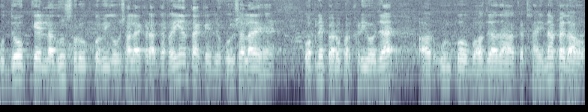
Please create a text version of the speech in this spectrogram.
उद्योग के लघु स्वरूप को भी गौशालाएँ खड़ा कर रही हैं ताकि जो गौशालाएँ हैं, वो अपने पैरों पर खड़ी हो जाए और उनको बहुत ज़्यादा कठिनाई ना पैदा हो।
